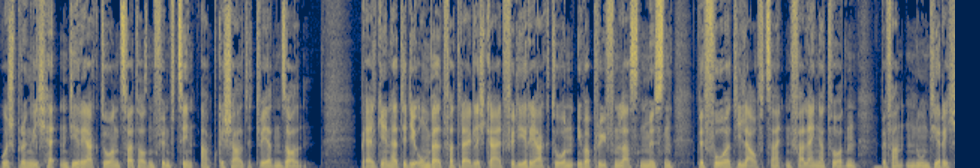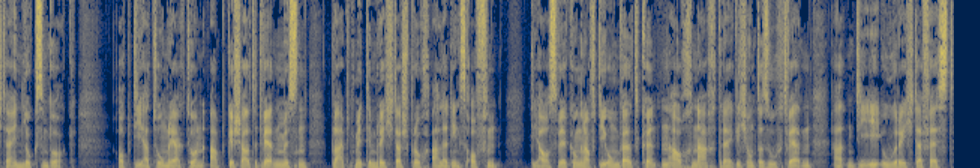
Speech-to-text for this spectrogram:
Ursprünglich hätten die Reaktoren 2015 abgeschaltet werden sollen. Belgien hätte die Umweltverträglichkeit für die Reaktoren überprüfen lassen müssen, bevor die Laufzeiten verlängert wurden, befanden nun die Richter in Luxemburg. Ob die Atomreaktoren abgeschaltet werden müssen, bleibt mit dem Richterspruch allerdings offen. Die Auswirkungen auf die Umwelt könnten auch nachträglich untersucht werden, halten die EU-Richter fest,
